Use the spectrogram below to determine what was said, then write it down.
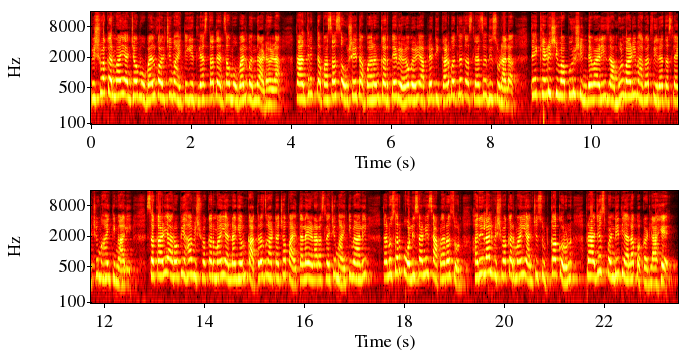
विश्वकर्मा यांच्या मोबाईल कॉलची माहिती घेतली असता त्यांचा मोबाईल बंद आढळला. तांत्रिक तपासात संशयित अपहरणकर्ते वेळोवेळी आपले ठिकाण बदलत असल्याचं दिसून आलं. ते खेड शिवापूर शिंदेवाडी जांभूळवाडी भागात फिरत असल्याची माहिती मिळाली. सकाळी आरोपी हा विश्वकर्मा यांना घेऊन कात्रज घाटाच्या पायथ्याला येणार असल्याची माहिती मिळाली. त्यानुसार पोलिसांनी सापळा रचून हरिलाल विश्वकर्मा यांची सुटका करून राजेश पंडित याला पकडला आहे.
